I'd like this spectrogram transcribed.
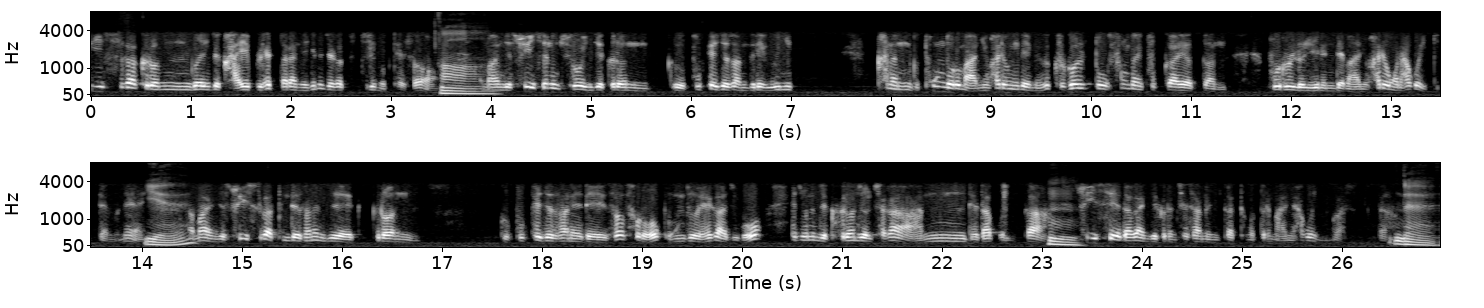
스위스가 그런 거에 이제 가입을 했다라는 얘기는 제가 듣지를 못해서 아. 마 이제 스위스는 주로 이제 그런 그 부패 재산들의 은닉하는 그 통로로 많이 활용이 되면서 그걸 또 상당히 국가의 어떤 부를 늘리는 데 많이 활용을 하고 있기 때문에 예. 아마 이제 스위스 같은 데서는 이제 그런 그 부패 재산에 대해서 서로 공조해 가지고 해주는 이제 그런 절차가 안 되다 보니까 음. 스위스에다가 이제 그런 재산 은닉 같은 것들을 많이 하고 있는 것 같습니다. 네.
